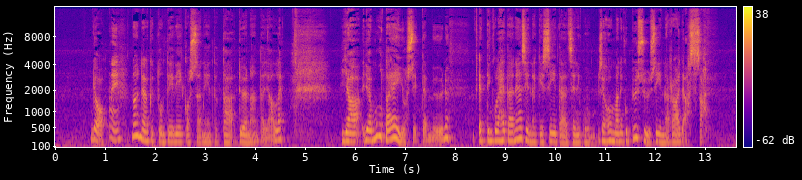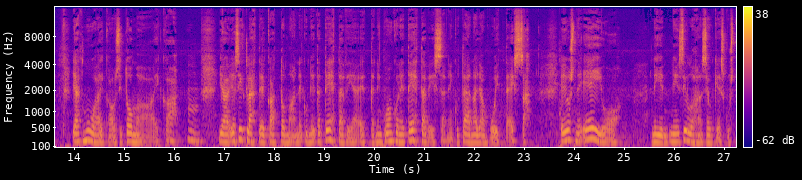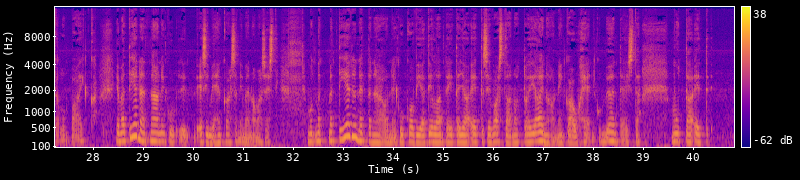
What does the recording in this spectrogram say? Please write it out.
Joo, niin. noin 40 tuntia viikossa niin tota, työnantajalle. Ja, ja muuta ei ole sitten myynyt. Että niin lähdetään ensinnäkin siitä, että se, niin kuin, se homma niin kuin pysyy siinä rajassa. Ja että muu aika on sitten omaa aikaa. Mm. Ja, ja sitten lähtee katsomaan niin kuin niitä tehtäviä, että niin kuin onko ne tehtävissä niin kuin tämän ajan puitteissa. Ja jos ne ei ole, niin, niin silloinhan se on keskustelun paikka. Ja mä tiedän, että nämä on niin kuin esimiehen kanssa nimenomaisesti. Mutta mä, mä tiedän, että nämä on niin kuin kovia tilanteita ja että se vastaanotto ei aina ole niin kauhean niin kuin myönteistä. Mutta et,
